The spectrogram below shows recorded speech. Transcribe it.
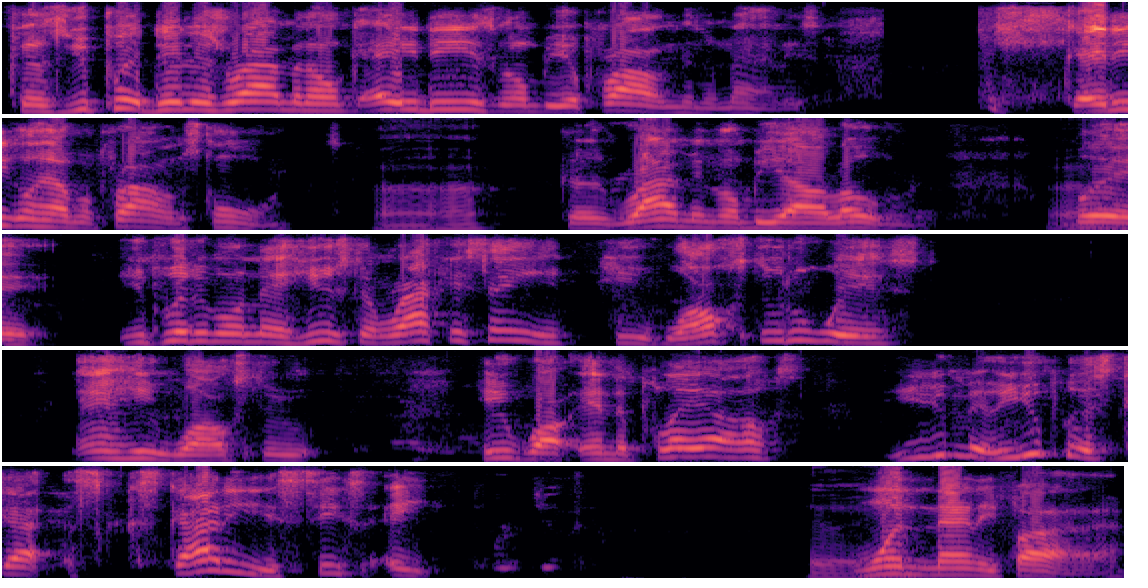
Because you put Dennis Rodman on AD, is gonna be a problem in the nineties. AD gonna have a problem scoring. Uh huh. Because Rodman gonna be all over. Uh-huh. But you put him on that Houston Rockets team, he walks through the West, and he walks through. He walk in the playoffs. You you put Scott Scottie is six eight. One ninety five.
